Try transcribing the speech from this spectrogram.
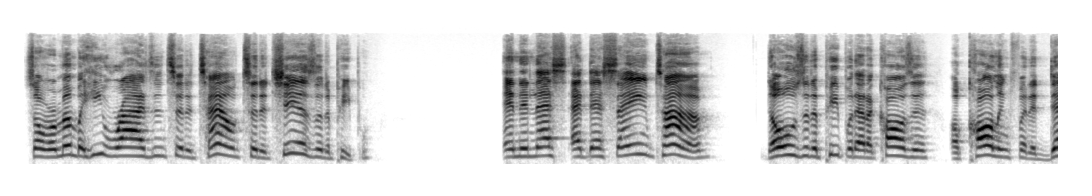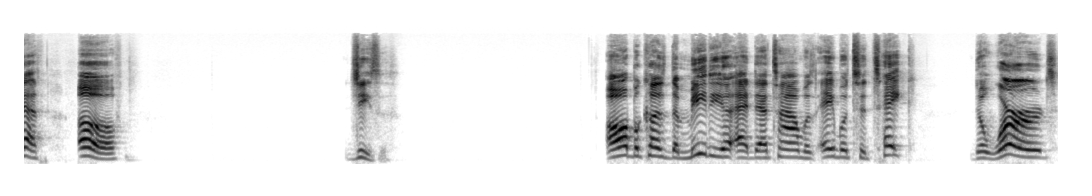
So remember, he rides into the town to the cheers of the people. And then that's at that same time, those are the people that are causing or calling for the death of Jesus. All because the media at that time was able to take the words,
